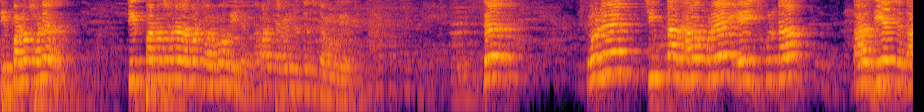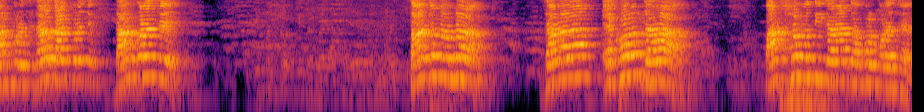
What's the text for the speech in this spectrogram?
তিপ্পান্ন সনের তিপ্পান্ন সনের আমার জন্ম হয়নি, আমার সেভেন্টিতে জন্ম হয়েছে। অনেক চিন্তাধারা করে এই স্কুলটা তারা দিয়েছে, দান করেছে। যারা দান করেছে দান করেছে। তার জন্য আমরা যারা, এখন যারা পার্শ্ববর্তী যারা দখল করেছেন,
